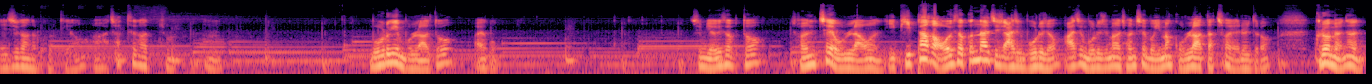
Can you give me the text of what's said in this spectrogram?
4시간으로 볼게요. 아 차트가 좀 음. 모르긴 몰라도 아이고 지금 여기서부터 전체 올라온 이 비파가 어디서 끝날지 아직 모르죠. 아직 모르지만 전체 뭐 이만큼 올라왔다 쳐 예를 들어 그러면은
